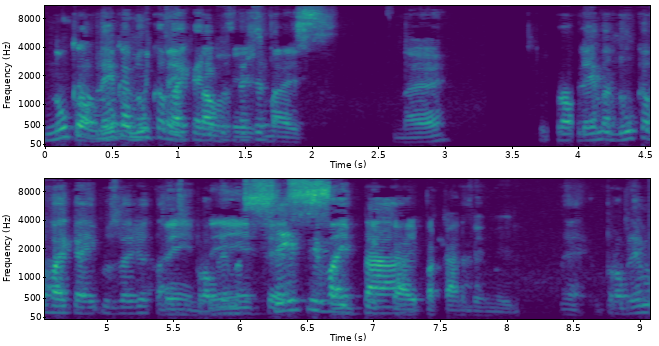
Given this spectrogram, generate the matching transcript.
Nunca, o problema nunca, nunca vai cair para os vegetais. Mas, né? O problema nunca vai cair para os vegetais. o problema sempre, sempre vai estar. Tá... cair para carne vermelha. É, o problema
